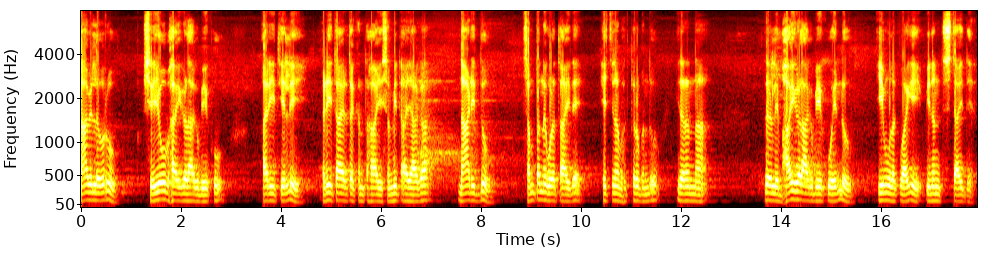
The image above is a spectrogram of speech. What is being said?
ನಾವೆಲ್ಲರೂ ಶ್ರೇಯೋಭಾಯಿಗಳಾಗಬೇಕು. ಆ ರೀತಿಯಲ್ಲಿ ನಡೀತಾ ಇರತಕ್ಕಂತಹ ಈ ಸಂಹಿತಾಯಾಗ ನಾಡಿದ್ದು ಸಂಪನ್ನಗೊಳ್ತಾ ಇದೆ. ಹೆಚ್ಚಿನ ಭಕ್ತರು ಬಂದು ಇದರನ್ನು, ಇದರಲ್ಲಿ ಭಾಗಿಗಳಾಗಬೇಕು ಎಂದು ಈ ಮೂಲಕವಾಗಿ ವಿನಂತಿಸ್ತಾ ಇದ್ದೇನೆ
